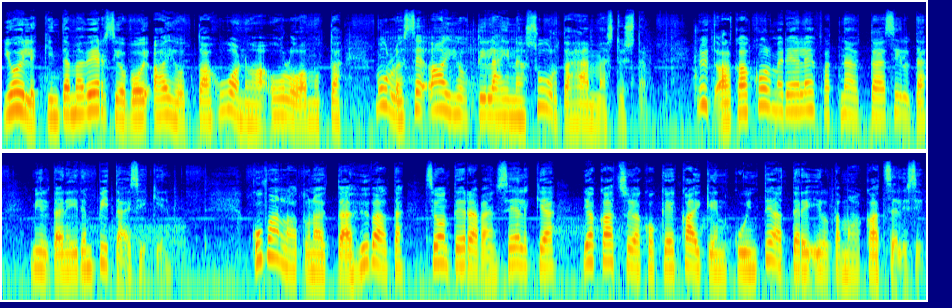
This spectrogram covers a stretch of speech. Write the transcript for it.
joillekin tämä versio voi aiheuttaa huonoa oloa, mutta mulle se aiheutti lähinnä suurta hämmästystä. Nyt alkaa 3D-leffat näyttää siltä, miltä niiden pitäisikin. Kuvanlaatu näyttää hyvältä, se on terävän selkeä ja katsoja kokee kaiken kuin teatteri-iltamaa katselisi.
